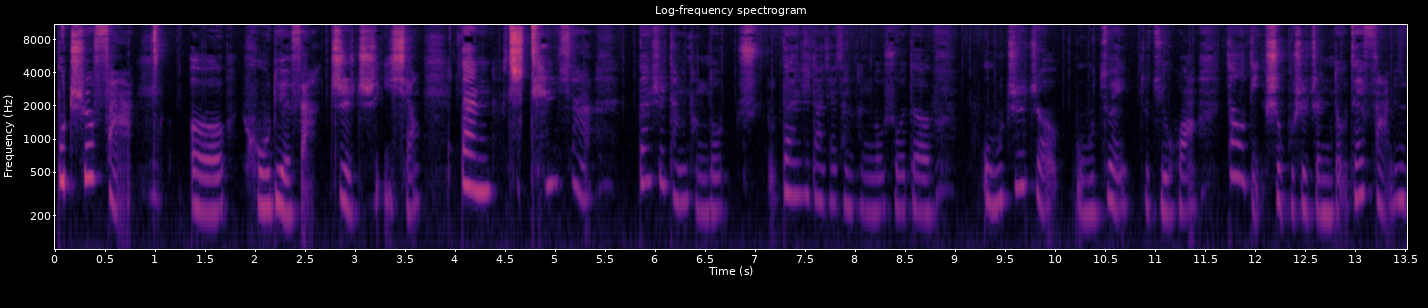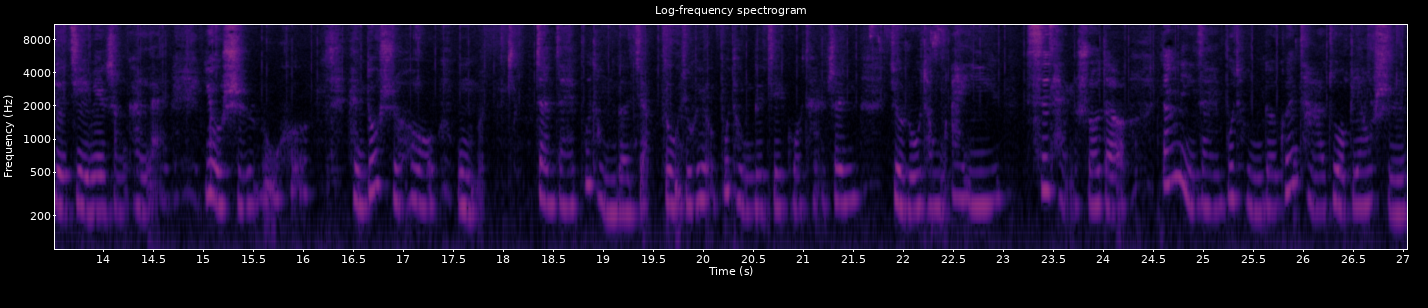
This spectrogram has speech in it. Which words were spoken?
不知法而忽略法，置之一笑。但是天下，但是常常都，但是大家常常都说的。无知者无罪这句话到底是不是真的？在法律的界面上看来又是如何？很多时候我们站在不同的角度，就会有不同的结果产生。就如同爱因斯坦说的：“当你在不同的观察坐标时，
